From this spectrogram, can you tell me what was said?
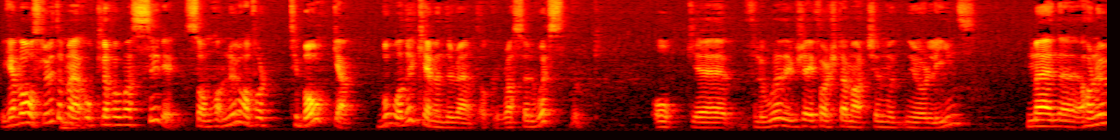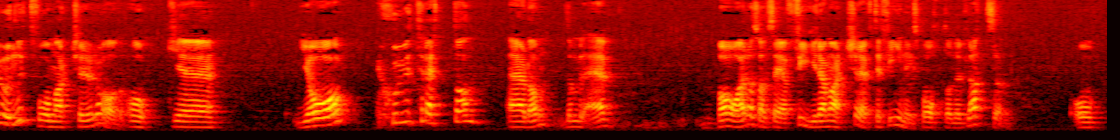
Vi kan väl avsluta med Oklahoma City som har, nu har fått tillbaka både Kevin Durant och Russell Westbrook. Och eh, förlorade i och för sig första matchen mot New Orleans. Men eh, har nu vunnit två matcher i rad och eh, ja, 7-13 är de. De är bara så att säga fyra matcher efter Phoenix på åttonde platsen. Och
